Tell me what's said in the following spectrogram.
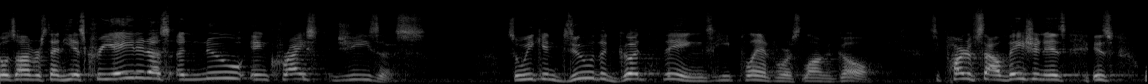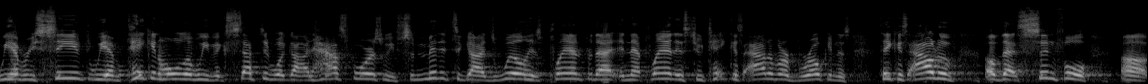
goes on, verse 10 He has created us anew in Christ Jesus so we can do the good things He planned for us long ago. See, part of salvation is, is we have received, we have taken hold of, we've accepted what God has for us, we've submitted to God's will, His plan for that, and that plan is to take us out of our brokenness, take us out of, of that sinful uh,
